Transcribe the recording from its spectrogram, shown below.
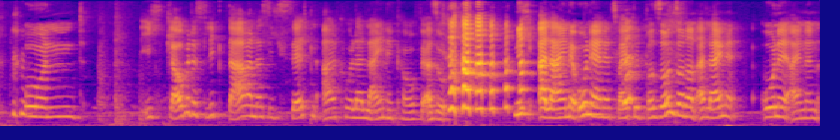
Und ich glaube, das liegt daran, dass ich selten Alkohol alleine kaufe. Also nicht alleine ohne eine zweite Person, sondern alleine ohne einen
